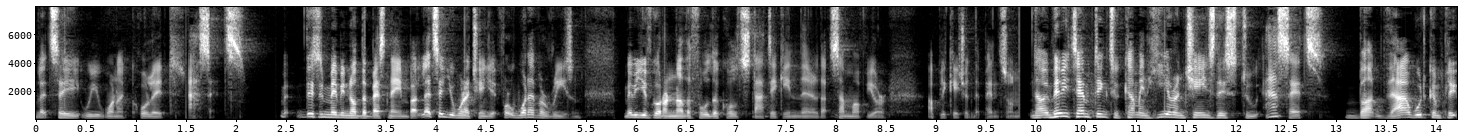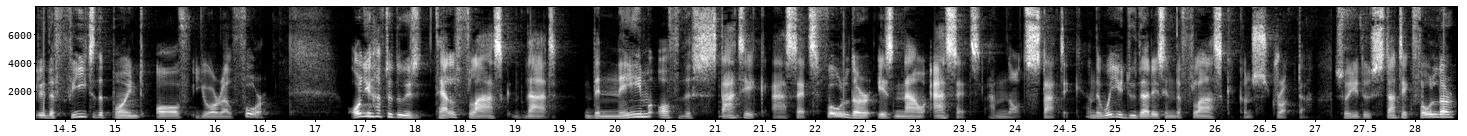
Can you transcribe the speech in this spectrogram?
Let's say we want to call it assets. This is maybe not the best name, but let's say you want to change it for whatever reason. Maybe you've got another folder called static in there that some of your application depends on. Now, it may be tempting to come in here and change this to assets, but that would completely defeat the point of URL for. All you have to do is tell Flask that the name of the static assets folder is now assets and not static. And the way you do that is in the Flask constructor. So you do static folder,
